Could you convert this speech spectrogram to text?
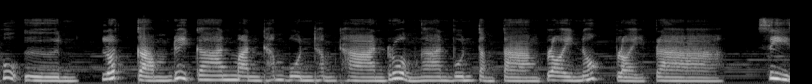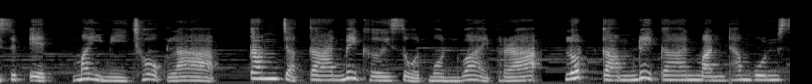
ผู้อื่น ลดกรรมด้วยการมันทำบุญทำทานร่วมงานบุญต่างๆ ปล่อยนกปล่อยปลา 41. ไม่มีโชคลาภกรรมจากการไม่เคยสวดมนต์ไหว้พระ ลดกรรมด้วยการมันทำบุญส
